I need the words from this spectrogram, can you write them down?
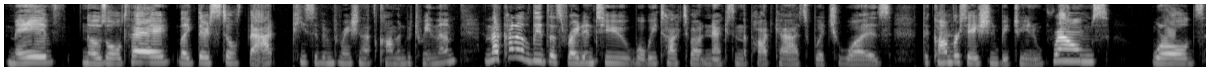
Maeve knows Old Fae. Like, there's still that piece of information that's common between them. And that kind of leads us right into what we talked about next in the podcast, which was the conversation between realms, worlds,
